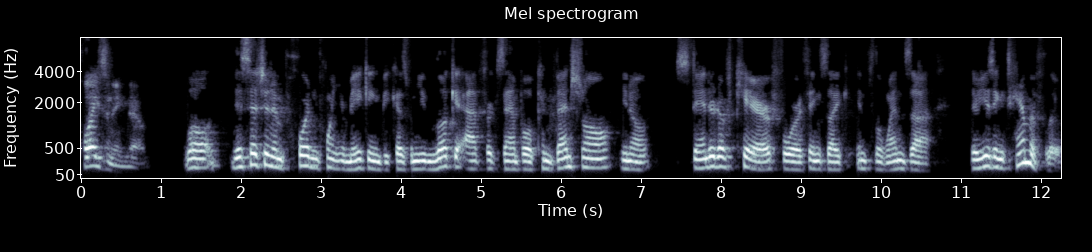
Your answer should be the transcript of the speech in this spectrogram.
poisoning them well, this is such an important point you're making because when you look at, for example, conventional, you know, standard of care for things like influenza, they're using Tamiflu,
